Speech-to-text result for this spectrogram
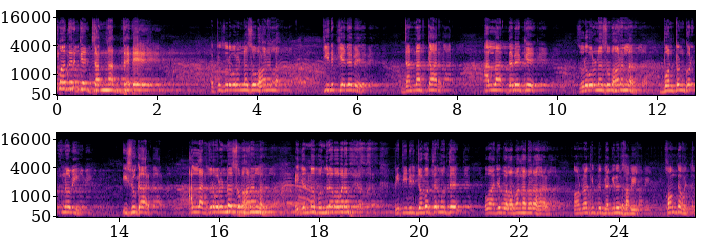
আমাদেরকে জান্নাত দেবে। একটু জোরে বলুন না সোভান আল্লাহ কি কে দেবে? জান্নাত কার? আল্লাহ দেবে কে? জোরে বলুন না সোভান আল্লাহ বন্টন করবে নবী। ইস্যুকার আল্লাহর, জোরে বলুন না সোভান আল্লাহ এই জন্য বন্ধুরা, বাবারা পৃথিবীর জগতের মধ্যে ও আজ গলা ভাঙা ধরা হার। আমরা কিন্তু ব্যাগিনে হাবিল হংকা হচ্ছে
